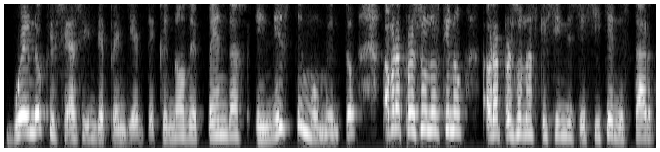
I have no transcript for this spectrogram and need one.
bueno que seas independiente, que no dependas en este momento. Habrá personas que no, habrá personas que sí necesiten estar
